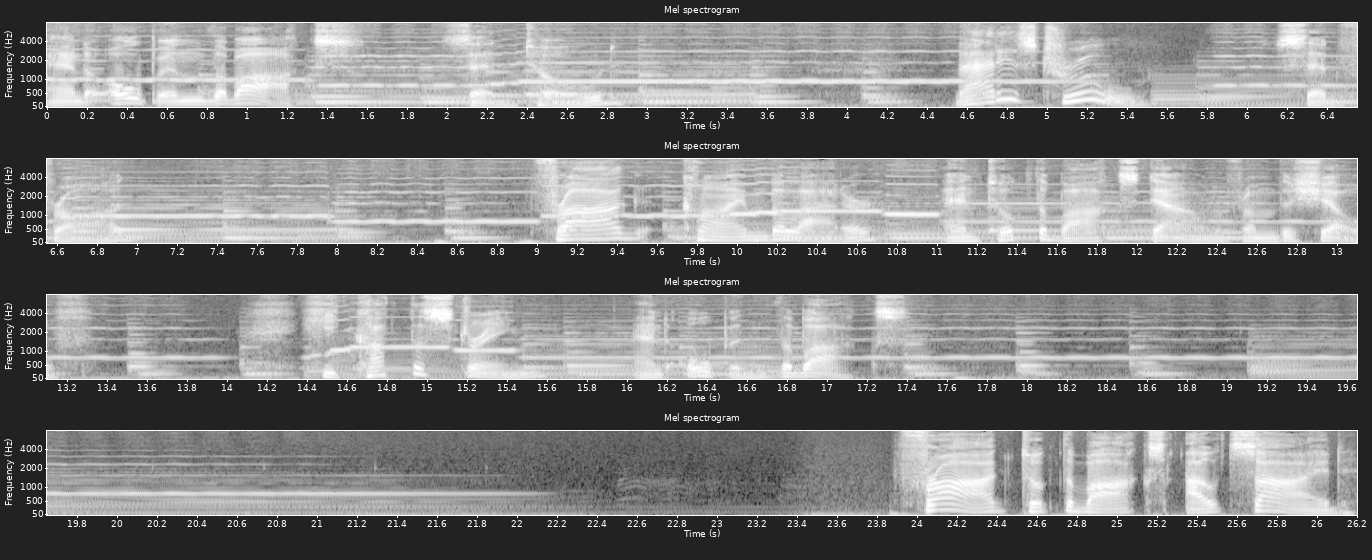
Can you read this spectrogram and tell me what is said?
and open the box, said Toad. That is true, said Frog. Frog climbed the ladder and took the box down from the shelf. He cut the string and opened the box. Frog took the box outside.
